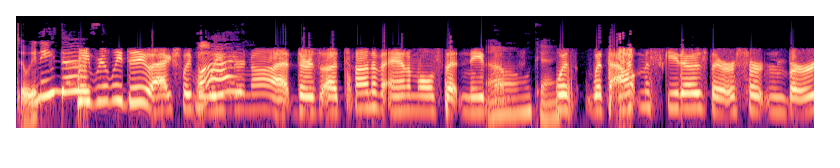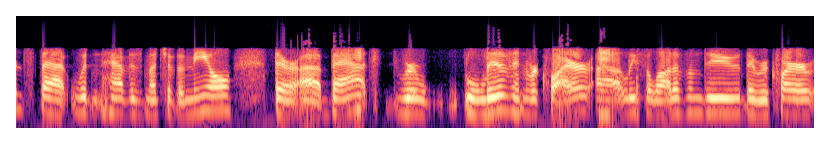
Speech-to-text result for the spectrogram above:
Do we need them? We really do, actually, believe Why? it or not. There's a ton of animals that need them. Oh, okay. With without mosquitoes, there are certain birds that wouldn't have as much of a meal. There are uh, bats re- live and require, uh, at least a lot of them do. They require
